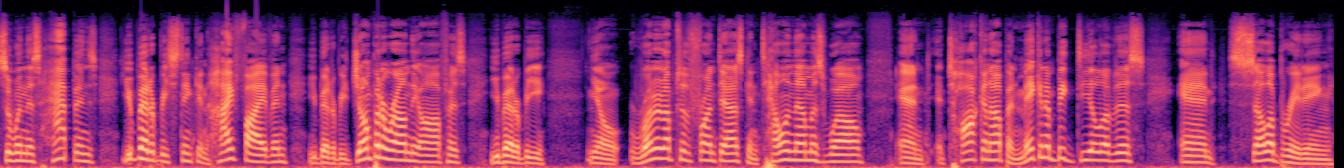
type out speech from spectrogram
So when this happens, you better be stinking high fiving. You better be jumping around the office. You better be, you know, running up to the front desk and telling them as well, and, and talking up and making a big deal of this and celebrating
